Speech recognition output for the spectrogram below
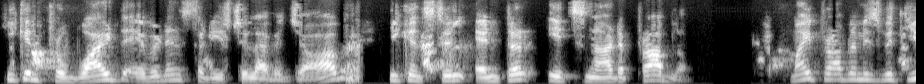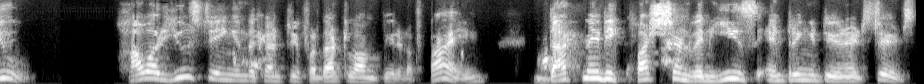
He can provide the evidence that you still have a job. He can still enter. It's not a problem. My problem is with you. How are you staying in the country for that long period of time? That may be questioned when he's entering into United States.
